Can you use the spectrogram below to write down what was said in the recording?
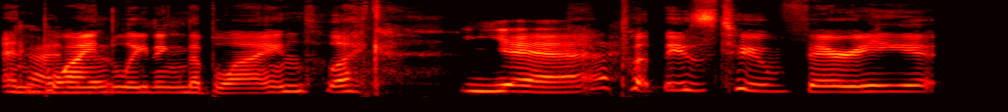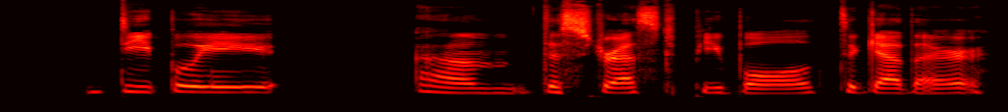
And Kind blind of. leading the blind. Like, Yeah. put these two very deeply um, distressed people together,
